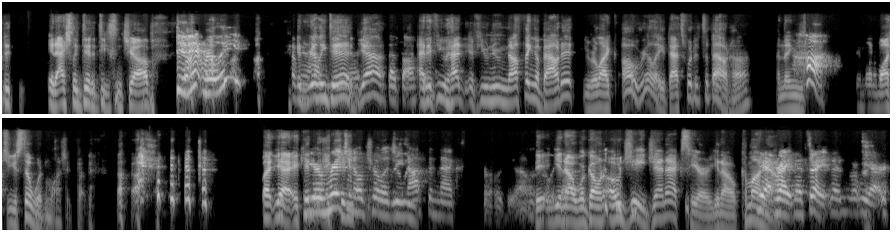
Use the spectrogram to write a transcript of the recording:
did it. It actually did a decent job. Did it really? It really have to do did, that. yeah. That's awesome. And if you had, if you knew nothing about it, you were like, "Oh, really? That's what it's about, huh?" And then you huh. didn't want to watch it, you still wouldn't watch it, but. but yeah, it can. the it can original trilogy, really- not the next trilogy. Really you know, bad. we're going OG Gen X here. You know, come on. yeah, now. right. That's right. That's what we are.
